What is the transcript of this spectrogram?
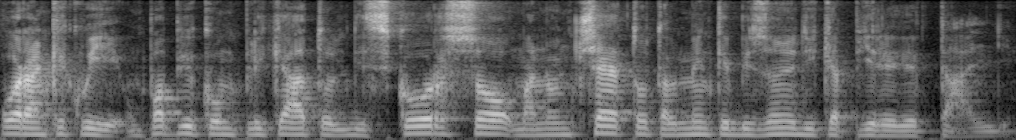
Ora anche qui un po' più complicato il discorso, ma non c'è totalmente bisogno di capire i dettagli.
